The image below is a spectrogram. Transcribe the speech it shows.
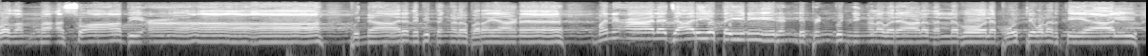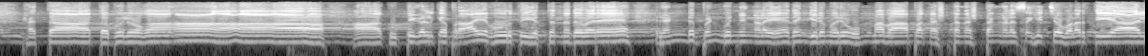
وضم أصابعا പുന്നാര നബി തങ്ങൾ പറയാണ് മനാല ജാരിയത്തൈനി രണ്ട് പെൺകുഞ്ഞുങ്ങളെ ഒരാളെ നല്ലപോലെ പോറ്റി വളർത്തിയാൽ ഹത്താ തബ്ലുഗാ. ആ കുട്ടികൾക്ക് പ്രായപൂർത്തി എത്തുന്നത് വരെ രണ്ട് പെൺകുഞ്ഞുങ്ങളെ ഏതെങ്കിലും ഒരു ഉമ്മ ബാപ്പ കഷ്ടനഷ്ടങ്ങൾ സഹിച്ച് വളർത്തിയാൽ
